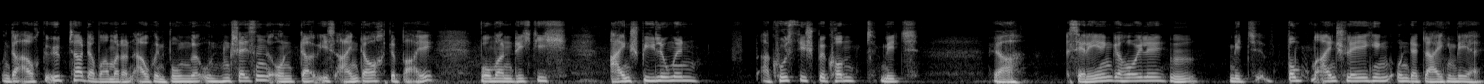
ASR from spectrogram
und da auch geübt hat. Da waren wir dann auch im Bunker unten gesessen und da ist ein Tag dabei, wo man richtig Einspielungen akustisch bekommt mit ja, Sirenengeheule, mit Bombeneinschlägen und dergleichen mehr.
